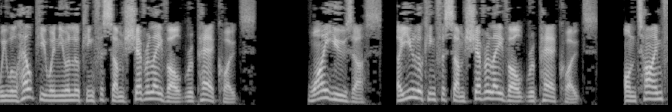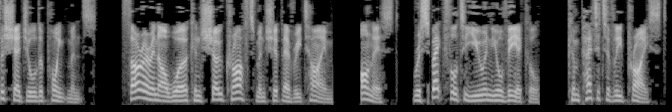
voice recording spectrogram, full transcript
We will help you when you are looking for some Chevrolet Volt repair quotes. Why use us? Are you looking for some Chevrolet Volt repair quotes? On time for scheduled appointments. Thorough in our work and show craftsmanship every time. Honest. Respectful to you and your vehicle. Competitively priced.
